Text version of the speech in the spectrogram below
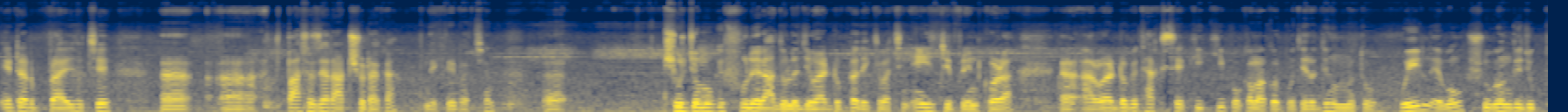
এটার প্রাইস হচ্ছে পাঁচ হাজার আটশো টাকা, দেখতেই পাচ্ছেন। সূর্যমুখী ফুলের আদলে যে ওয়ারড্রপটা দেখতে পাচ্ছেন এইচডি প্রিন্ট করা। আর ওয়ারড্রপে থাকছে কি কি? পোকামাকড় প্রতিরোধী উন্নত হুইল এবং সুগন্ধিযুক্ত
